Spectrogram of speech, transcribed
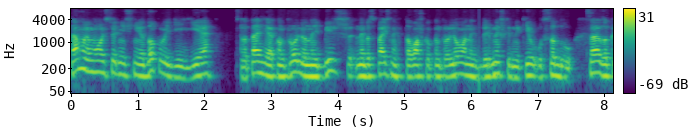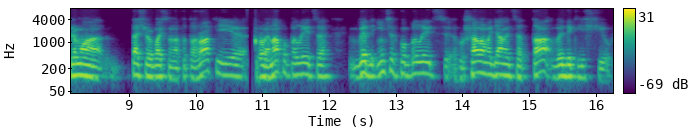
Темою мого сьогоднішньої доповіді є стратегія контролю найбільш небезпечних та важкоконтрольованих дрібних шкідників у саду. Це, зокрема, те, що ви бачите на фотографії, кров'яна попелиця, види інших попелиць, грушева медяниця та види кліщів.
